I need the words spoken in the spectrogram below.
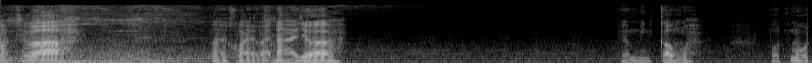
Ngon chưa? Này khỏe vãi đái chưa? Viêm minh công à? Một một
